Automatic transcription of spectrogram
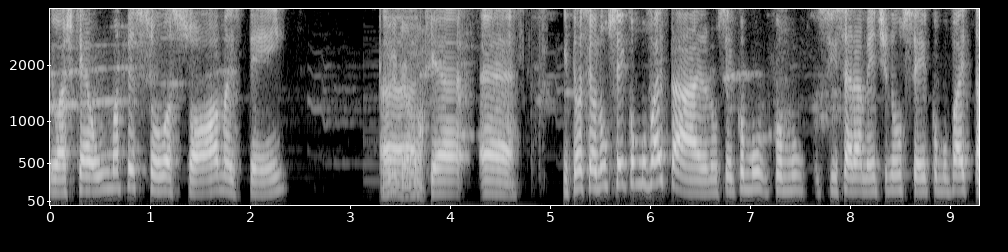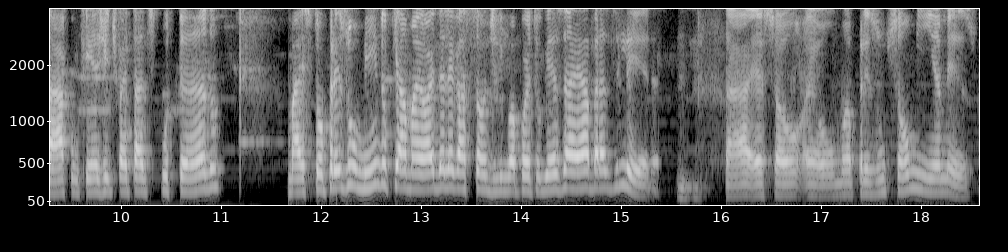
eu acho que é uma pessoa só, mas tem. Uh, que é, é, Então, assim, eu não sei como vai estar, tá, eu não sei como, como, sinceramente, não sei como vai estar, tá, com quem a gente vai estar tá disputando, mas estou presumindo que a maior delegação de língua portuguesa é a brasileira. Uhum. Tá? É só é uma presunção minha mesmo.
